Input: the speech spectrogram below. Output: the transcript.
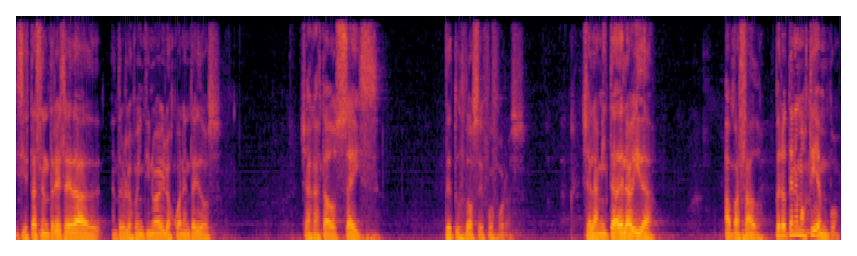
Y si estás entre esa edad, entre los 29 y los 42, ya has gastado 6 de tus 12 fósforos. Ya la mitad de la vida ha pasado. Pero tenemos tiempo.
